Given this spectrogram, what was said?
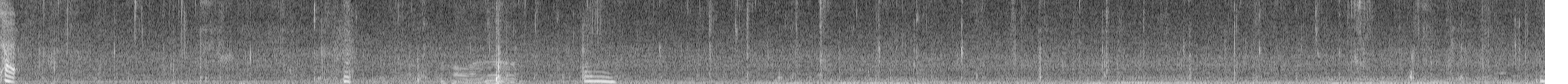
ใช่ โอ้โห อืม อื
